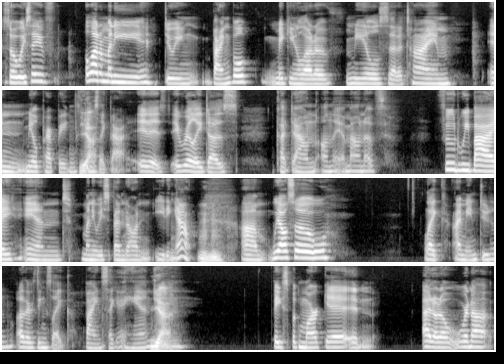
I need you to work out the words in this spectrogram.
So we save a lot of money doing buying bulk, making a lot of meals at a time, and meal prepping Yeah. things like that. It is. It really does cut down on the amount of food we buy and money we spend on eating out. hmm Um, we also like, I mean, do other things like buying secondhand. Yeah. and Facebook Market, and I don't know. We're not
